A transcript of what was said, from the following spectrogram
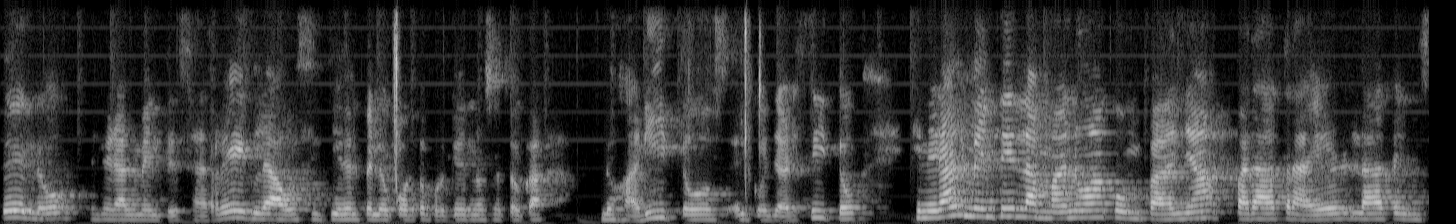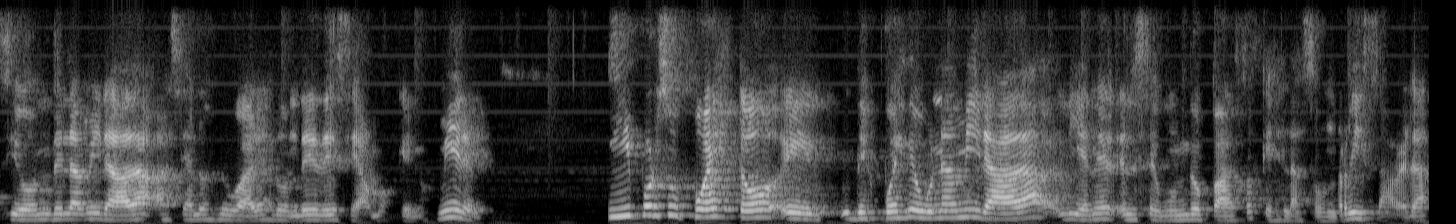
pelo, generalmente se arregla o si tiene el pelo corto porque no se toca los aritos, el collarcito. Generalmente la mano acompaña para atraer la atención de la mirada hacia los lugares donde deseamos que nos miren. Y por supuesto, eh, después de una mirada viene el segundo paso, que es la sonrisa, ¿verdad?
